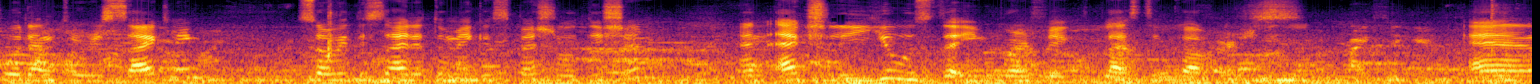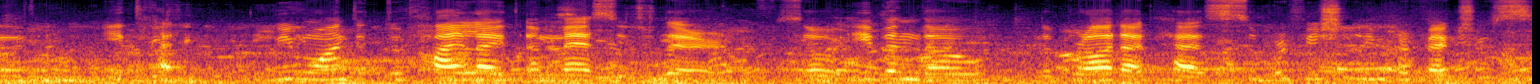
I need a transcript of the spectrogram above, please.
put them to recycling. So we decided to make a special edition and actually use the imperfect plastic covers. And it we wanted to highlight a message there. So even though the product has superficial imperfections,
